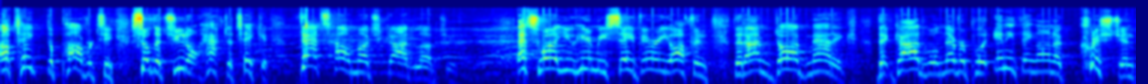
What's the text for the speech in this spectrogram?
I'll take the poverty so that you don't have to take it. That's how much God loved you. That's why you hear me say very often that I'm dogmatic, that God will never put anything on a Christian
